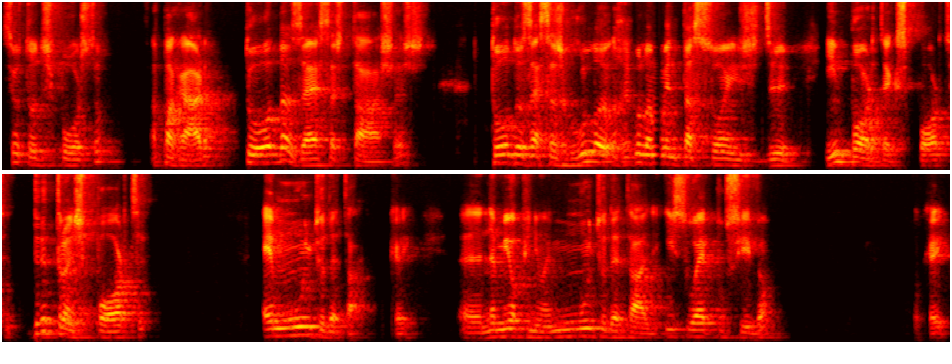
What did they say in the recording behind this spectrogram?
se eu estou disposto a pagar todas essas taxas, todas essas regula regulamentações de import-export, de transporte, é muito detalhe, ok? Uh, na minha opinião, é muito detalhe. Isso é possível, ok?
